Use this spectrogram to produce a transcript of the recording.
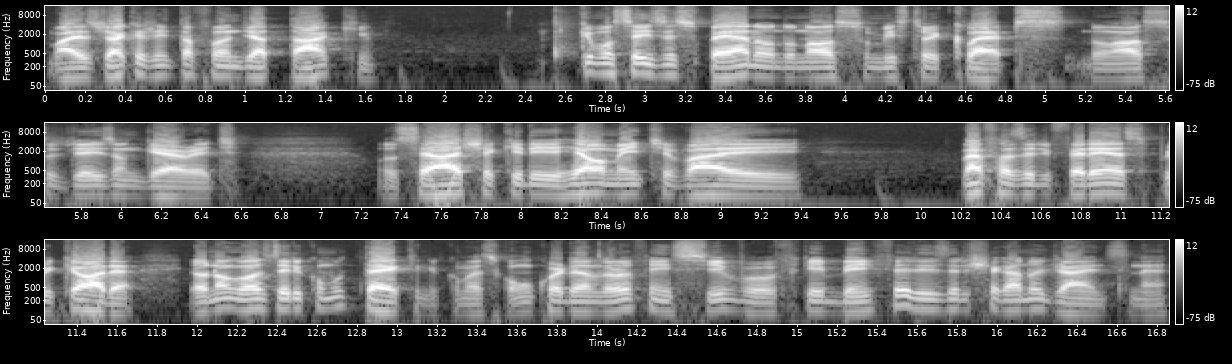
Mas já que a gente tá falando de ataque, o que vocês esperam do nosso Mr. Claps, do nosso Jason Garrett? Você acha que ele realmente vai vai fazer diferença? Porque olha, eu não gosto dele como técnico, mas como coordenador ofensivo, eu fiquei bem feliz dele chegar no Giants, né?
